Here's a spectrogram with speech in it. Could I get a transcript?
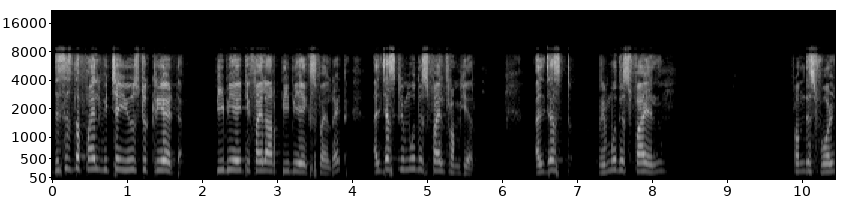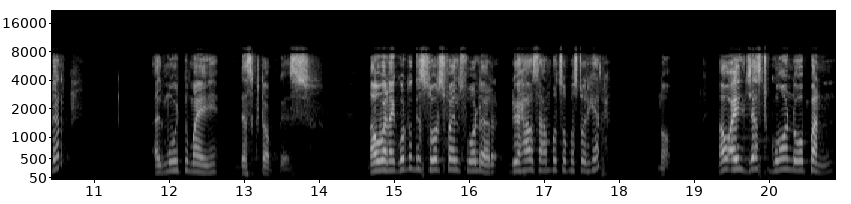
This is the file which i used to create pbit file or pbix file right i'll just remove this file from here. I'll just remove this file from this folder. I'll move it to my desktop guys. Now when i go to the source files folder do you have sample superstore here? No. Now i'll just go and open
